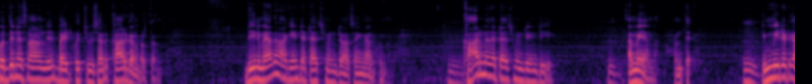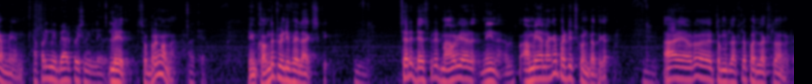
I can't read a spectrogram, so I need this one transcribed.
పొద్దున్నే స్నానం చేసి బయటకు వచ్చి చూశాను కారు కనపడుతుంది. దీని మీద నాకేంటి అటాచ్మెంట్ అసహ్యంగా అనుకున్నాను కార్ మీద అటాచ్మెంట్ ఏంటి? అమ్మేయన్న అంతే. ఇమ్మీడియట్గా అమ్మేయన్న అప్పటికి మీ బ్యాడ్ పొజిషన్ లేదు? లేదు శుభ్రంగా ఉన్నా. ఓకే. నేను కొంత ట్వంటీ ఫైవ్ ల్యాక్స్కి సరే డెస్పరేట్ మామూలుగా నేను అమ్మాయి అన్నాక పట్టించుకోను పెద్దగా. ఆ ఎవరో తొమ్మిది లక్షలు పది లక్షలు అన్నాడు.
